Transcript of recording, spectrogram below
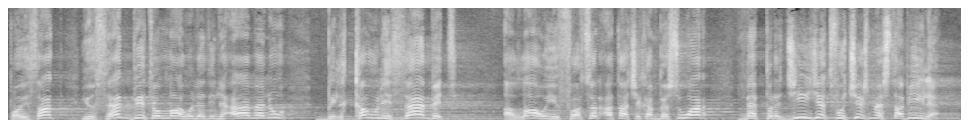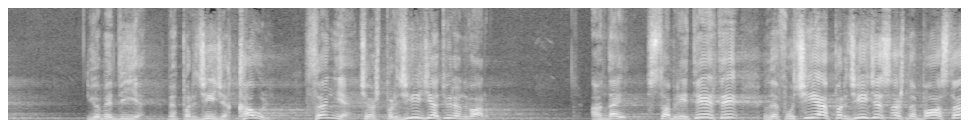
po i thot juthabbitu Allahu alladhina amanu bil qawli thabit. Allahu i forcon ata që kanë besuar me përgjigje të fuqishme stabile. Jo me dije, me përgjigje, qawl, thënie që është përgjigjja e tyre në varr. Andaj stabiliteti dhe fuqia e përgjigjes është në bazë të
